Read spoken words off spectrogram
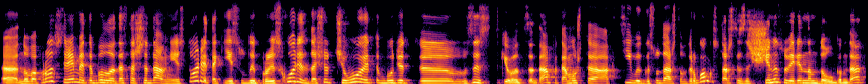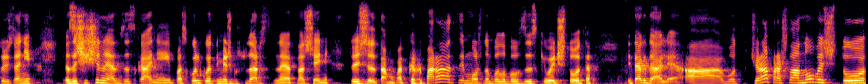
Э, но вопрос все время, это была достаточно давняя история, такие суды происходят, за счет чего это будет э, взыскиваться, да, потому что активы государства в другом государстве защищены суверенным долгом, да, то есть они защищены от взыскания, и поскольку это межгосударственные отношения, то есть э, там от корпораций можно было бы взыскивать что-то и так далее. А вот вчера прошла новость, что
